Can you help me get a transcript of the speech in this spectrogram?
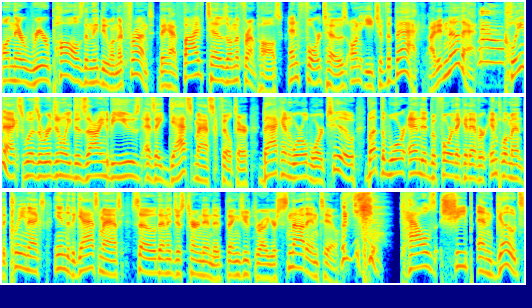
on their rear paws than they do on their front? They have five toes on the front paws and four toes on each of the back. I didn't know that. Kleenex was originally designed to be used as a gas mask filter back in World War II, but the war ended before they could ever implement the Kleenex into the gas mask, so then it just turned into things you throw your snot into. Cows, sheep, and goats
